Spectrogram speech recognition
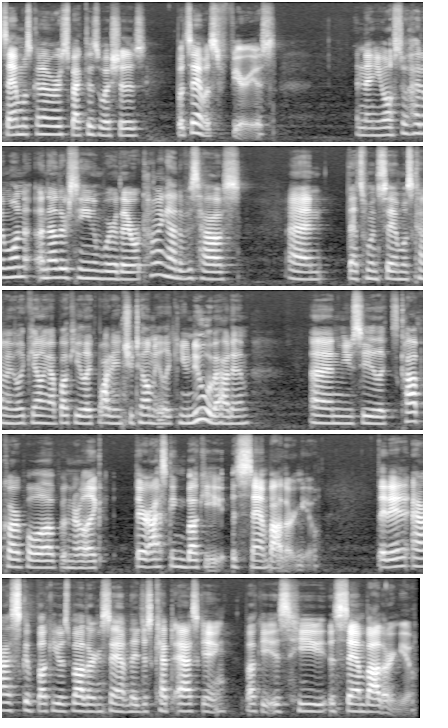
Sam was going to respect his wishes, but Sam was furious. And then you also had one another scene where they were coming out of his house, and that's when Sam was kind of like yelling at Bucky, like, "Why didn't you tell me? Like, you knew about him." And you see like the cop car pull up, and they're like, they're asking Bucky, "Is Sam bothering you?" They didn't ask if Bucky was bothering Sam. They just kept asking, Bucky, is he is Sam bothering you?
